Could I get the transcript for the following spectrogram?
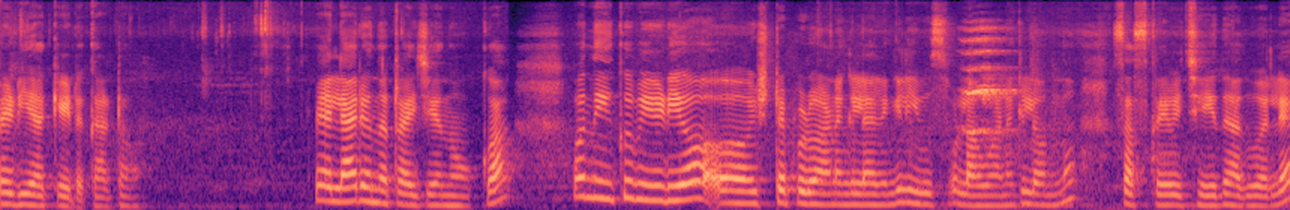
റെഡിയാക്കി എടുക്കാം കേട്ടോ. അപ്പോൾ എല്ലാവരും ഒന്ന് ട്രൈ ചെയ്ത് നോക്കുക. അപ്പോൾ നിങ്ങൾക്ക് വീഡിയോ ഇഷ്ടപ്പെടുകയാണെങ്കിൽ അല്ലെങ്കിൽ യൂസ്ഫുൾ ആവുകയാണെങ്കിൽ ഒന്ന് സബ്സ്ക്രൈബ് ചെയ്ത് അതുപോലെ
